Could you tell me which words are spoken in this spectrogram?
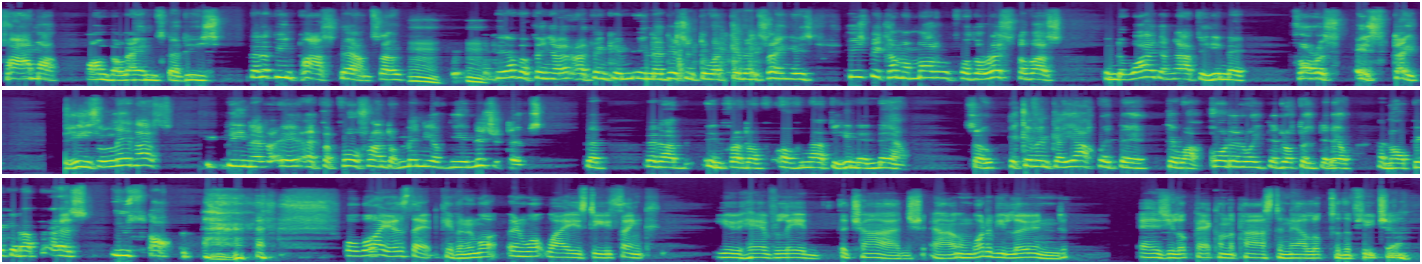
farmer on the lands that he's that have been passed down. So mm, mm. the other thing I, I think, in, in, addition to what Kevin's saying, is he's become a model for the rest of us in the wider Ngāti Hine forest estate. He's led us, been at, at the forefront of many of the initiatives that that are in front of, of Ngāti Hine now. So, e Kevin ka ia koe te, te wā kōrero i te roto i te reo, and I'll pick it up as you stop. Well, why is that, Kevin? In what in what ways do you think you have led the charge, uh, and what have you learned as you look back on the past and now look to the future?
